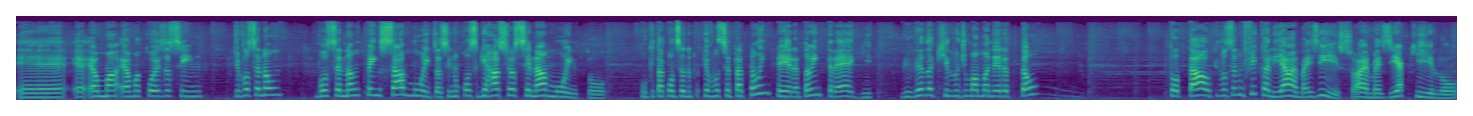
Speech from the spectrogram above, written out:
É, é, é, uma, é uma coisa assim de você não você não pensar muito, assim, não conseguir raciocinar muito o que está acontecendo, porque você está tão inteira, tão entregue, vivendo aquilo de uma maneira tão total que você não fica ali, ah, mas e isso? Ah, mas e aquilo?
